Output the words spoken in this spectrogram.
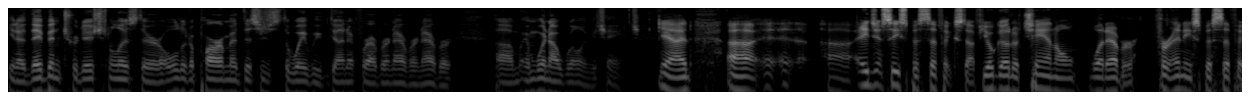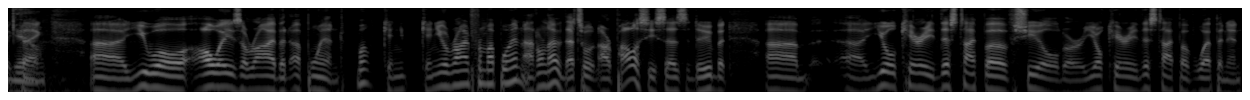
you know, they've been traditionalists. They're older department. This is just the way we've done it forever and ever and ever, um, and we're not willing to change. Yeah, uh, uh, agency specific stuff. You'll go to channel whatever for any specific Yeah. thing. Uh, you will always arrive at upwind. Well, can you can you arrive from upwind? I don't know. That's what our policy says to do, but um, uh, you'll carry this type of shield or you'll carry this type of weapon in.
